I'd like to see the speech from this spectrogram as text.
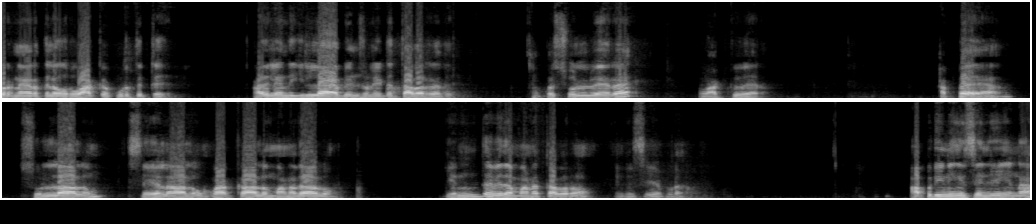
ஒரு நேரத்தில் ஒரு வாக்கை கொடுத்துட்டு அதுலேருந்து இல்லை அப்படின்னு சொல்லிட்டு தவறுறது. அப்போ சொல் வேற வாக்கு வேற. அப்போ சொல்லாலும் செயலாலும் வாக்காலும் மனதாலும் எந்த விதமான தவறும் நீங்கள் செய்யக்கூடாது. அப்படி நீங்கள் செஞ்சீங்கன்னா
